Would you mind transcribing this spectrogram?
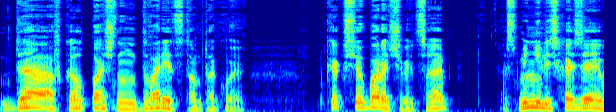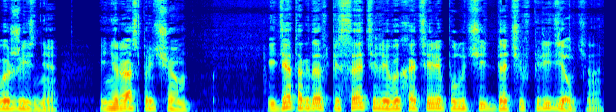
Да, в Колпачном, дворец там такой. Как все оборачивается, а? Сменились хозяева жизни, и не раз причем. Идя тогда в писатели, вы хотели получить дачу в Переделкино.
